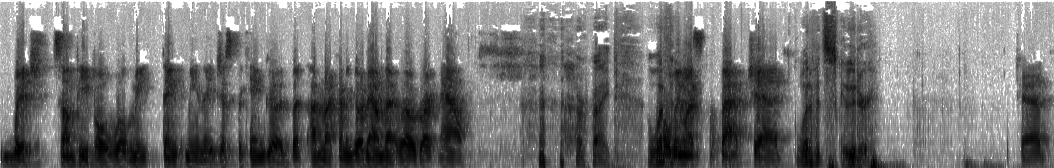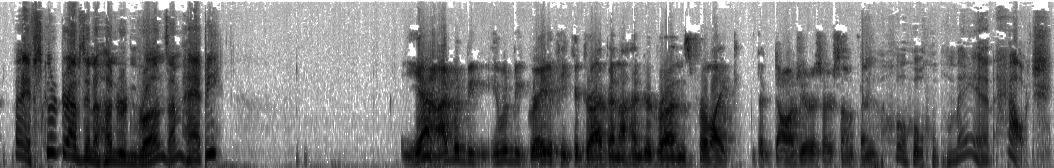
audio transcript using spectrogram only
which some people will meet, think mean they just became good. But I'm not going to go down that road right now. All right. What if, Holding myself back, Chad. what if it's Scooter? Chad. Hey, if Scooter drives in 100 and runs, I'm happy. Yeah, I would be. It would be great if he could drive in 100 runs for like the Dodgers or something. Oh, man. Ouch.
